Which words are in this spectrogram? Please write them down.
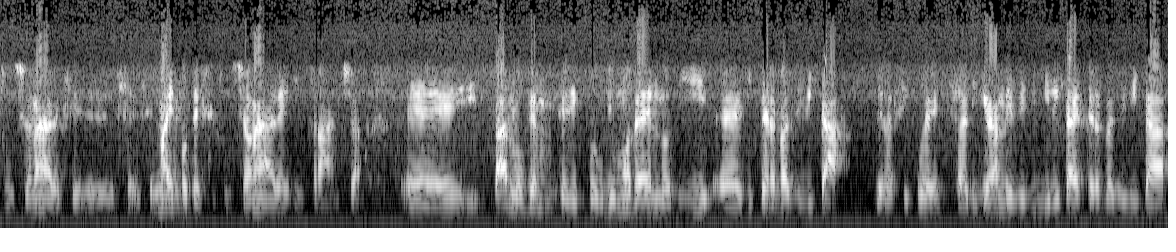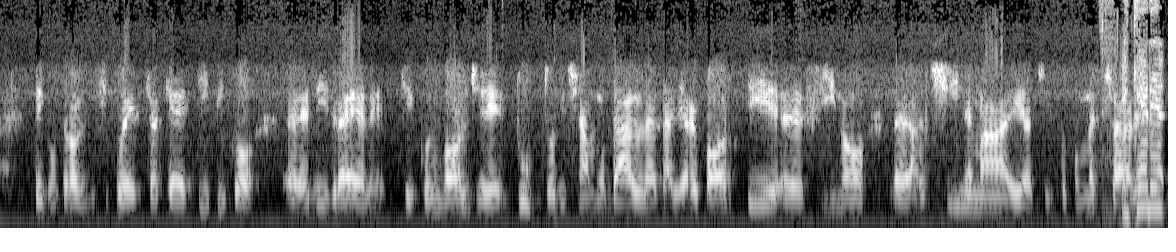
funzionare, se, se, se mai potesse funzionare in Francia. Eh, parlo ovviamente di, di un modello di, eh, di pervasività della sicurezza, di grande visibilità e pervasività dei controlli di sicurezza che è tipico eh, di Israele, che coinvolge tutto, diciamo, dal, dagli aeroporti eh, fino eh, al cinema e al centro commerciale. Re-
